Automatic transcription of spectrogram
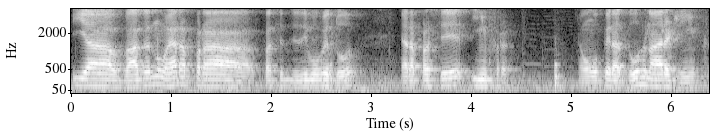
e a vaga não era para ser desenvolvedor, era para ser infra. É um operador na área de infra.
